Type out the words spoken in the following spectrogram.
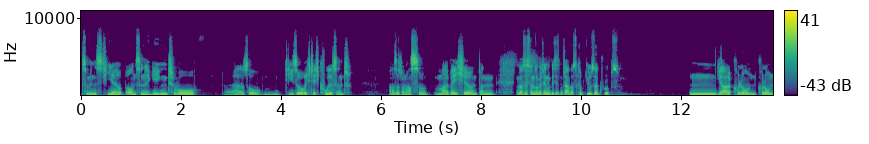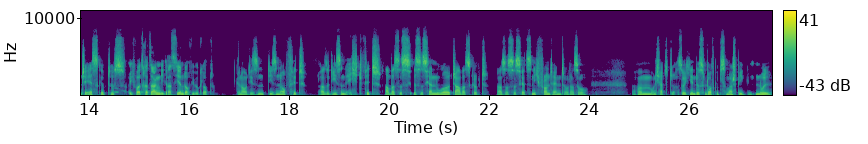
zumindest hier bei uns in der Gegend, wo also die so richtig cool sind. Also dann hast du mal welche und dann. Was ist denn so mit, den, mit diesen JavaScript-User-Groups? Hm, ja, Cologne, Cologne.js gibt es. Ich wollte gerade sagen, die grassieren doch wie bekloppt. Genau, die sind, die sind auch fit. Also die sind echt fit, aber es ist, es ist ja nur JavaScript. Also es ist jetzt nicht Frontend oder so. Ähm, und ich hatte, also hier in Düsseldorf gibt es zum Beispiel null.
